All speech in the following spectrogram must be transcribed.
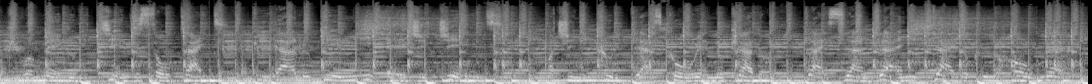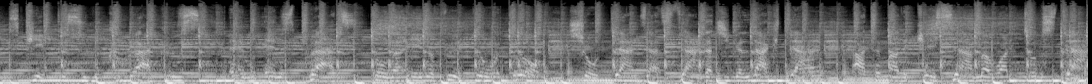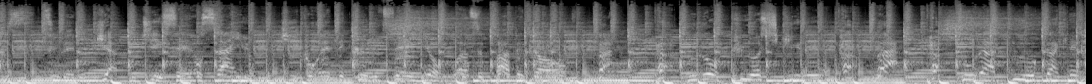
時は巡りジーンズ so tight. PRB にエッジジーンズ街に繰り出す公園の角第3第2第6の方面スキップするクラックス MN スパーツ隣のフットはどう商談雑談たちが落胆頭で計算周りとのスタンスずれるギャップ人生を左右聞こえてくるぜよ What's a puppet dog パパブロックを仕切るパパパトラップをかける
